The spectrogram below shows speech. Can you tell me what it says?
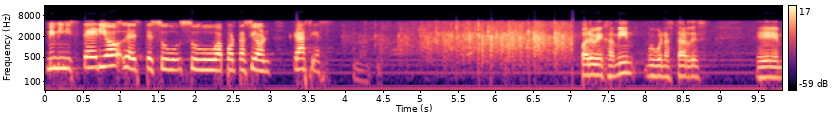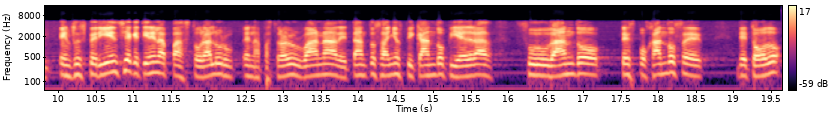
mi ministerio, este, su, su aportación. Gracias. Padre Benjamín, muy buenas tardes. Eh, en su experiencia que tiene en la pastoral en la pastoral urbana de tantos años picando piedras, sudando, despojándose de todo,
